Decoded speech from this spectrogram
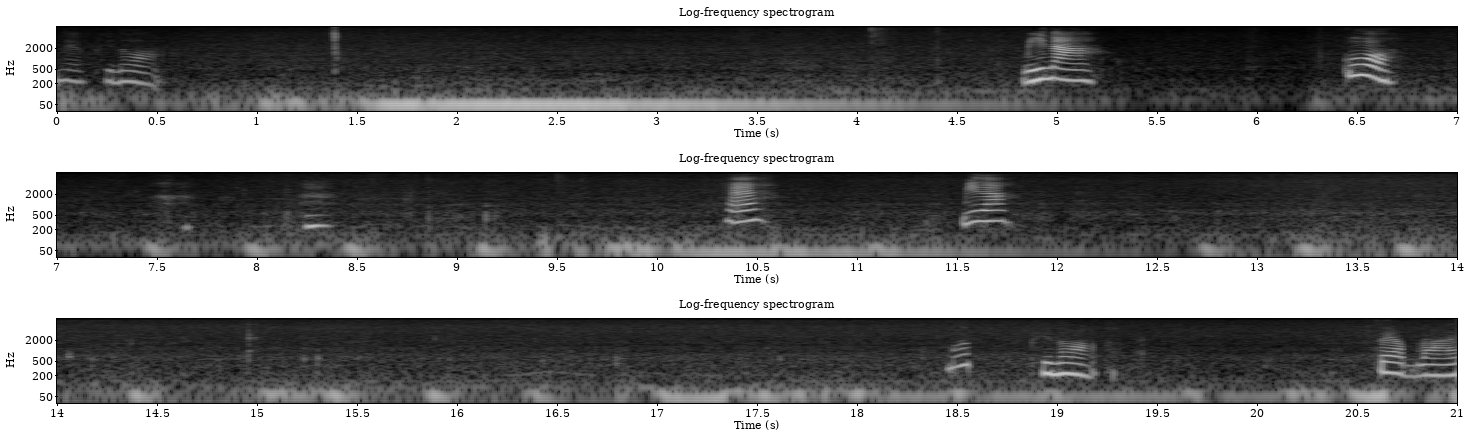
แม่พี่น้องมีนากูฮะมีนามึด พี่น้องแซ่บหลาย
